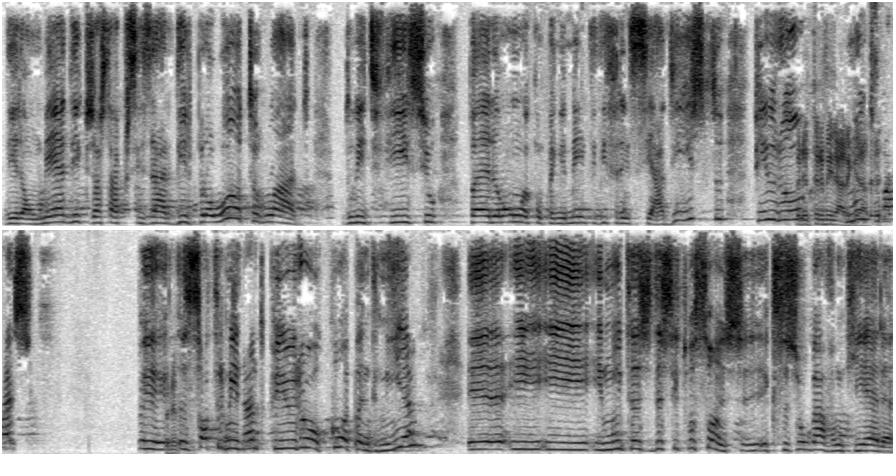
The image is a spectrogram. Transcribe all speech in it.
de ir a um médico, já está a precisar de ir para o outro lado do edifício para um acompanhamento diferenciado. E isto piorou terminar, muito mais só terminando, piorou com a pandemia eh, e, e, e, muitas das situações eh, que se julgavam que, era,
